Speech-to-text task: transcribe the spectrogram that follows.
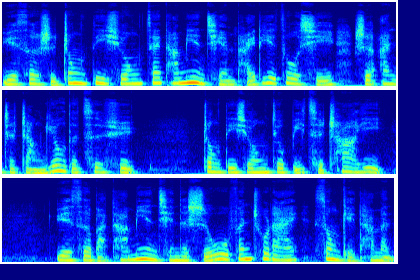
约瑟使众弟兄在他面前排列坐席，是按着长幼的次序。众弟兄就彼此诧异。约瑟把他面前的食物分出来送给他们，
